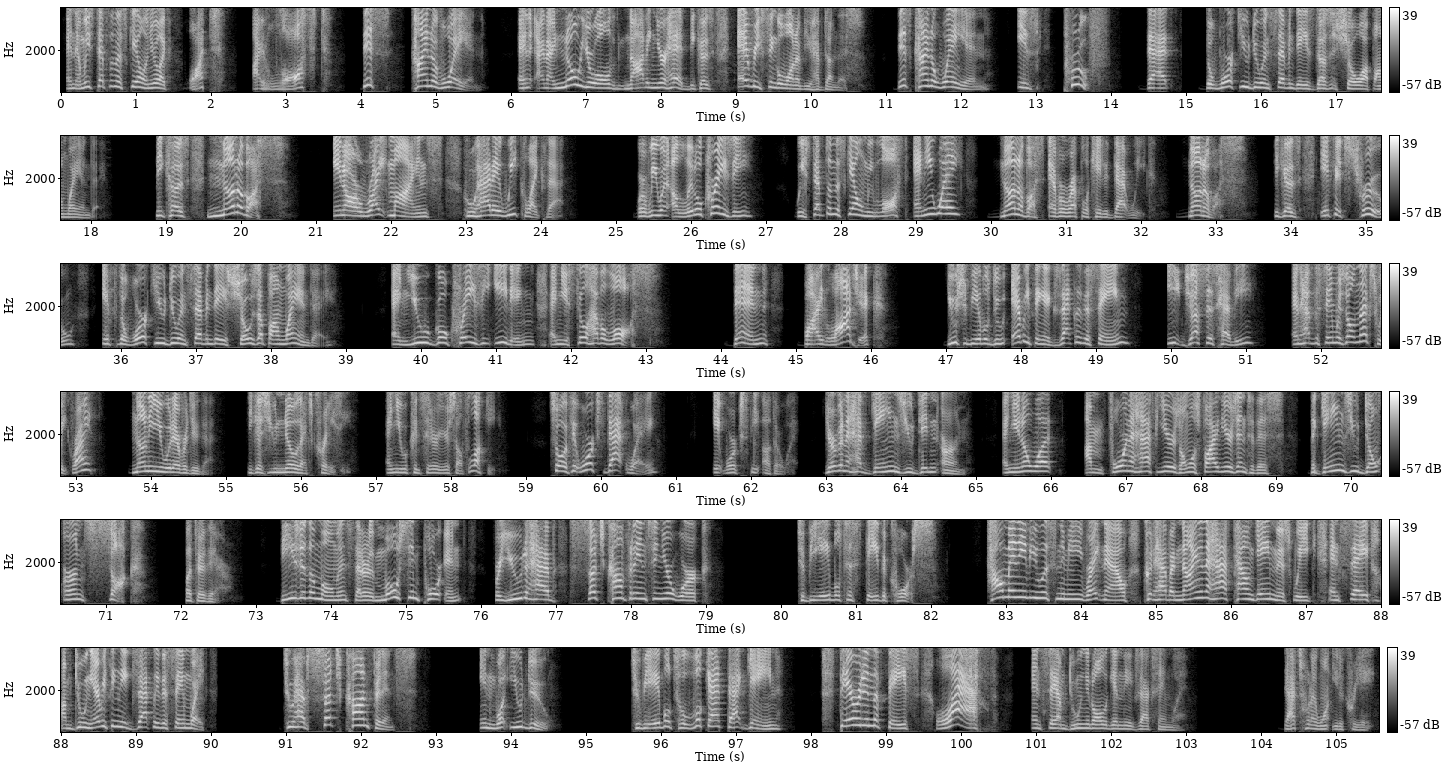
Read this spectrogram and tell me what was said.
And then we stepped on the scale and you're like, what? I lost? This kind of weigh in. And, and I know you're all nodding your head because every single one of you have done this. This kind of weigh in is proof that the work you do in seven days doesn't show up on weigh in day. because none of us in our right minds who had a week like that, where we went a little crazy, we stepped on the scale and we lost anyway, none of us ever replicated that week. None of us. Because if it's true, if the work you do in seven days shows up on weigh in day and you go crazy eating and you still have a loss, then by logic, you should be able to do everything exactly the same, eat just as heavy, and have the same result next week, right? None of you would ever do that because you know that's crazy and you would consider yourself lucky. So if it works that way, it works the other way. You're going to have gains you didn't earn. And you know what? I'm four and a half years, almost five years into this. The gains you don't earn suck, but they're there. These are the moments that are most important for you to have such confidence in your work to be able to stay the course. How many of you listen to me right now could have a nine and a half pound gain this week and say, I'm doing everything exactly the same way? To have such confidence in what you do, to be able to look at that gain, stare it in the face, laugh, and say, I'm doing it all again the exact same way. That's what I want you to create.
